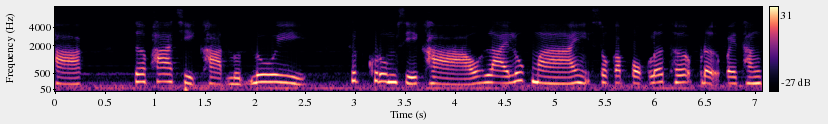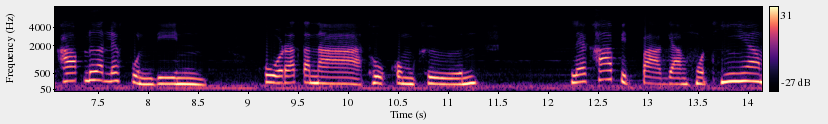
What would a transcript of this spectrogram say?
พัก เสื้อผ้าฉีกขาดหลุดลุ่ย ชุดคลุมสีขาว ลายลูกไม้ สกปรกเลอะเทอะเปรอะไปทั้งคราบเลือดและฝุ่นดิน ครูรัตนาถูกข่มขืน และฆ่าปิดปากอย่างโหดเหี้ยม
